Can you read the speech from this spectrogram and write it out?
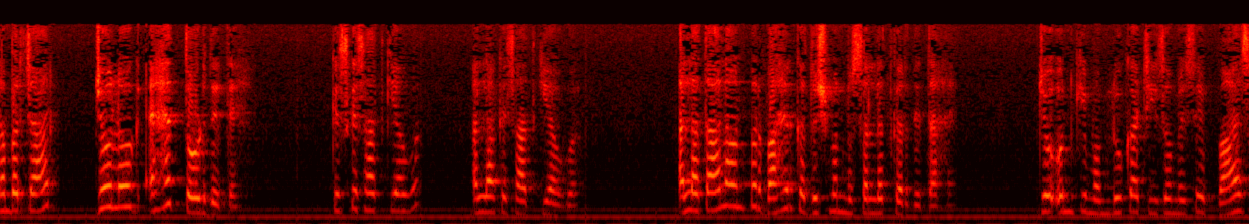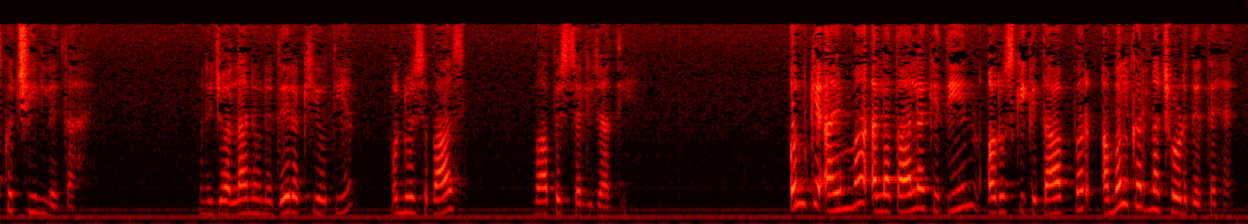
نمبر چار، جو لوگ عہد توڑ دیتے ہیں، کس کے ساتھ کیا ہوا؟ اللہ کے ساتھ کیا ہوا۔ اللہ تعالیٰ ان پر باہر کا دشمن مسلط کر دیتا ہے، جو ان کی مملوکہ چیزوں میں سے بعض کو چھین لیتا ہے۔ یعنی جو اللہ نے انہیں دے رکھی ہوتی ہے ان میں سے بعض واپس چلی جاتی ہے ان کے ائمہ اللہ تعالیٰ کے دین اور اس کی کتاب پر عمل کرنا چھوڑ دیتے ہیں۔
